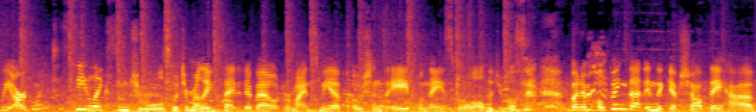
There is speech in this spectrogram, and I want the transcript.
We are going to see like some jewels, which I'm really excited about. Reminds me of Ocean's 8 when they stole all the jewels. but I'm hoping that in the gift shop they have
